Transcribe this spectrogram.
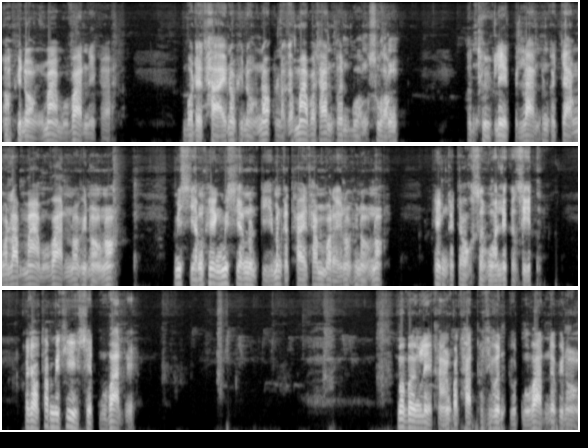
เอาพี่น้องมาหมู่บ้านนี่ก็บ่ได้ถ่ายเนาะพี่น้องเนาะแล้วก็มาประท่านเพิ่นบวงสรวงเพิ่นถือเลขเป็นล้านเพิ่นก็จ้างมาล่ำมาหมู่บ้านเนาะพี่น้องเนาะมีเสียงเพลงมีเสียงดนตรีมันก็ถ่ายทำบ่ได้เนาะพี่น้องเนาะเพลงก็จะออกสงวนลิขสิทธิ์ก็จะทำพิธีเสร็จหมู่บ้านนี่มาเบิ่งเลขหางประทัดที่เพิ่นจุดหมู่บ้านเด้อพี่น้อง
